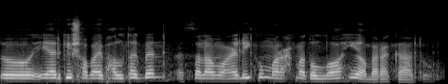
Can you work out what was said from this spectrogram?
তো এ আর কি সবাই ভালো থাকবেন। আসসালামু আলাইকুম রহমতুল্লাহি আবরাকাতু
